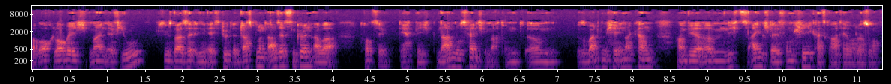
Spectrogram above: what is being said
habe auch, glaube ich, meinen FU, beziehungsweise den Attitude Adjustment ansetzen können, aber trotzdem, der hat mich gnadenlos fertig gemacht und ähm, soweit ich mich erinnern kann, haben wir ähm, nichts eingestellt vom Schwierigkeitsgrad her oder so.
